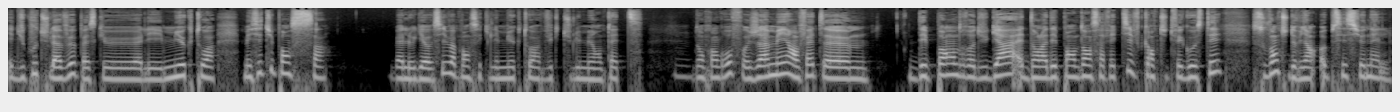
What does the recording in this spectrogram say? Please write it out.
Et du coup, tu la veux parce qu'elle est mieux que toi. Mais si tu penses ça, bah, le gars aussi va penser qu'il est mieux que toi, vu que tu lui mets en tête. Mm. Donc, en gros, faut jamais, en fait, euh, dépendre du gars, être dans la dépendance affective. Quand tu te fais ghoster, souvent, tu deviens obsessionnel.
